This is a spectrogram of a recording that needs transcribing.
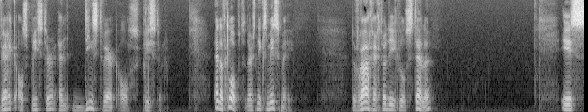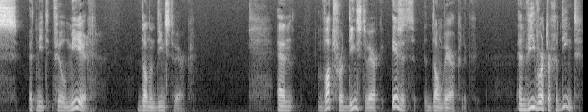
werk als priester en dienstwerk als priester. En dat klopt, daar is niks mis mee. De vraag echter die ik wil stellen is het niet veel meer dan een dienstwerk? En wat voor dienstwerk is het dan werkelijk? En wie wordt er gediend?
